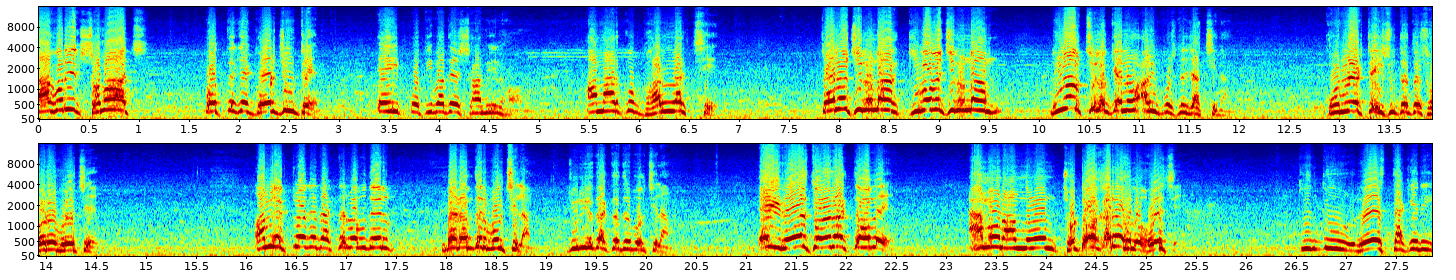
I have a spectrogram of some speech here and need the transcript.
নাগরিক সমাজ প্রত্যেকে গর্জে উঠে এই প্রতিবাদে সামিল হন। আমার খুব ভালো লাগছে কেন ছিল না? কীভাবে ছিল না? নীরব ছিল কেন? আমি প্রশ্নে যাচ্ছি না। কোনো একটা ইস্যুতে তো সরব হয়েছে। আমি একটু আগে ডাক্তারবাবুদের, ম্যাডামদের বলছিলাম, জুনিয়র ডাক্তারদের বলছিলাম, এই রেস ধরে রাখতে হবে। এমন আন্দোলন ছোট আকারে হলো, হয়েছে। কিন্তু রেস থাকেনি,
